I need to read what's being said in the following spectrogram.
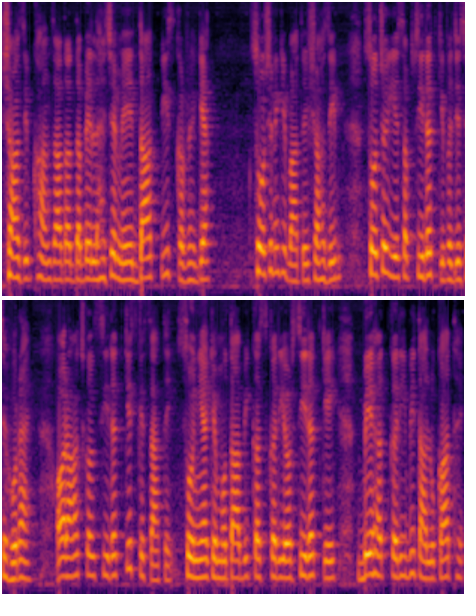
शाहजीब खानजादा दबे लहजे में दांत पीस कर रह गया। सोचने की बात है शाहजीब सोचो, ये सब सीरत की वजह से हो रहा है। और आजकल सीरत किसके साथ है? सोनिया के मुताबिक अस्करी और सीरत के बेहद करीबी ताल्लुकात हैं।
